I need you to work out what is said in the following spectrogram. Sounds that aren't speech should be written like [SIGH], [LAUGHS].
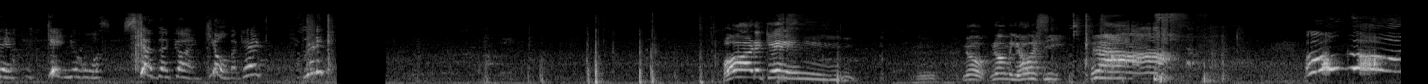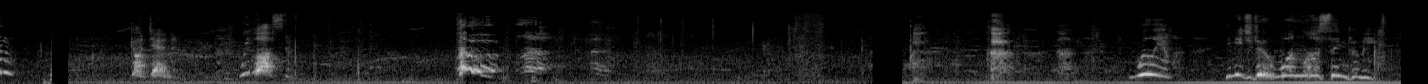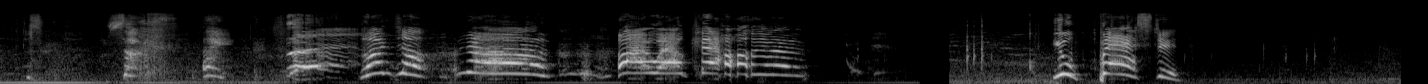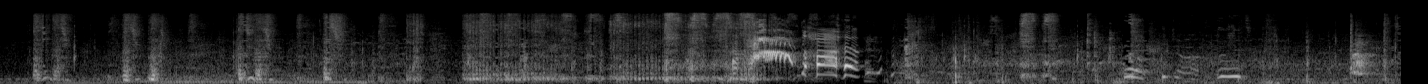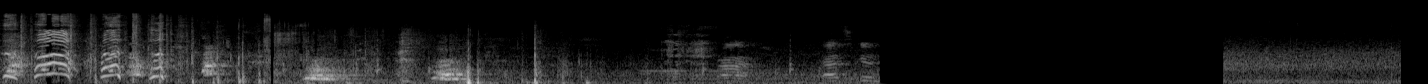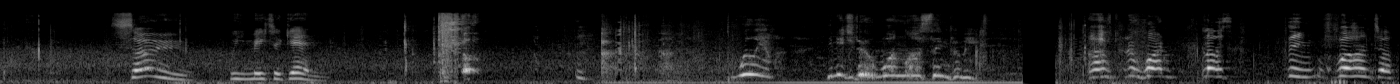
there, get in your horse, stab that guy and kill him, okay? Ready? For the king! No, no, mi horsey! Ah! Oh god! God damn it! We lost him! William, you need to do one last thing for me. Just suck. Hey. Hunter! No! I will kill you! You bastard! [LAUGHS] So, we meet again. [GASPS] William, you need to do one last thing for me. I have to do one last thing for Hunter.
